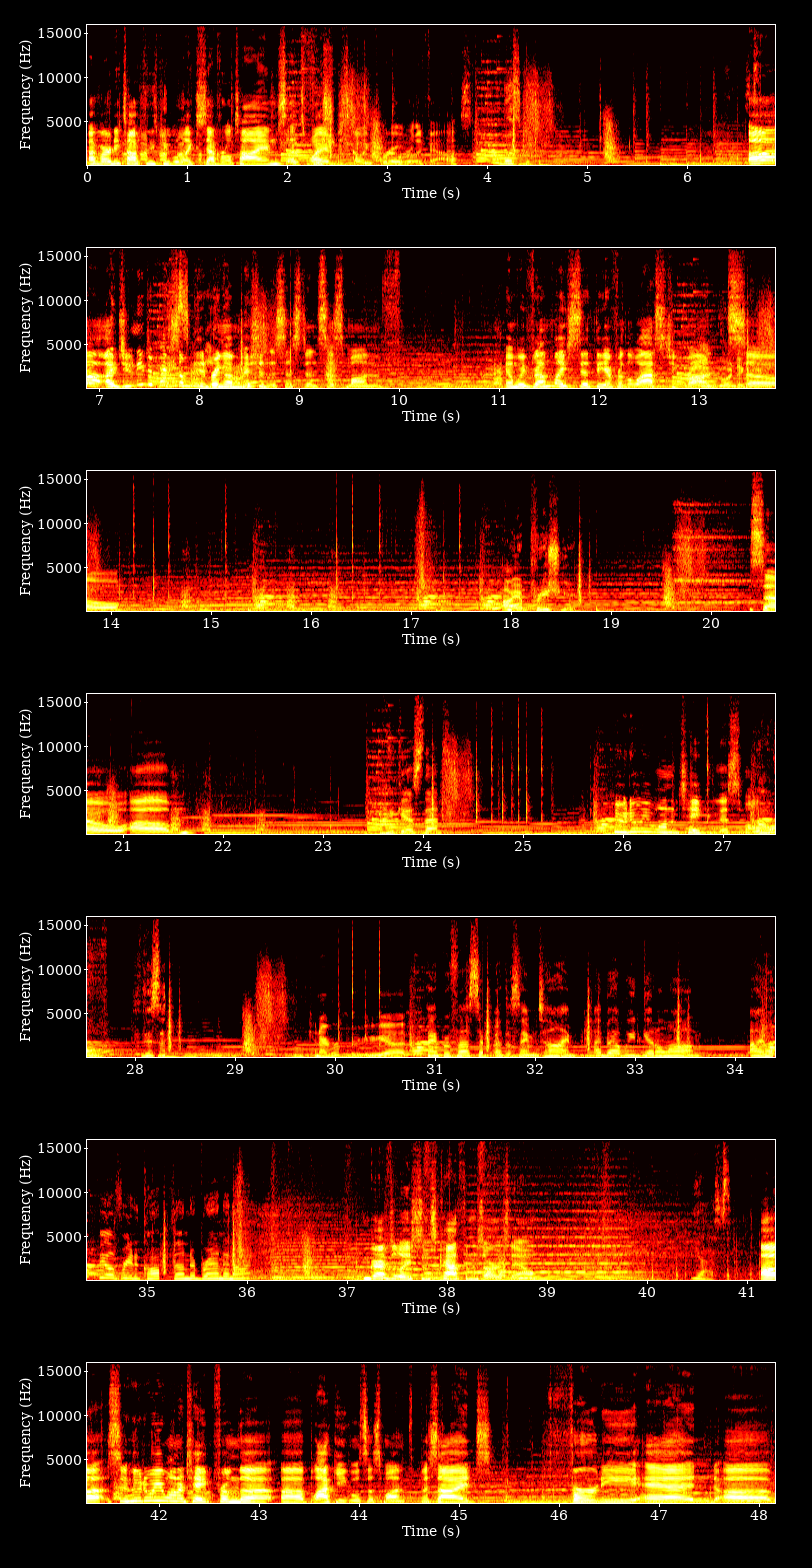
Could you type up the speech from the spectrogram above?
I've already talked to these people like several times, that's why I'm just going through it really fast. Oh, Uh, I do need to pick somebody to bring on mission assistance this month. And we've done Lysithea for the last two months, so... I appreciate it. So, um... I guess that's. Who do we want to take this month? Oh, this is. Can I recruit you yet? Hey, Professor. At the same time, I bet we'd get along. I'm. Feel free to call Thunderbrand and I. Congratulations, Catherine's ours now. Yes. Uh, so who do we want to take from the uh, Black Eagles this month besides Ferdy and um,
